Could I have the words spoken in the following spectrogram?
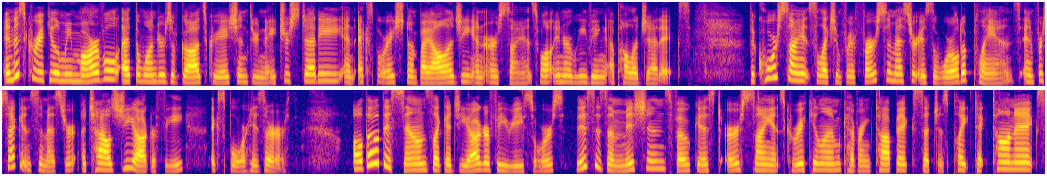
In this curriculum, we marvel at the wonders of God's creation through nature study and exploration of biology and earth science while interweaving apologetics. The course science selection for first semester is the world of plants, and for second semester, a child's geography, explore his earth. Although this sounds like a geography resource, this is a missions focused earth science curriculum covering topics such as plate tectonics,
